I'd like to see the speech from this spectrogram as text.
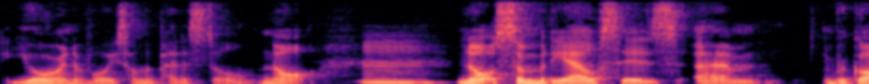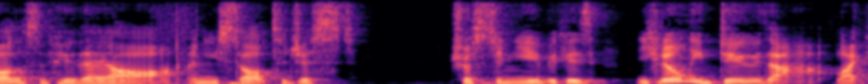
your inner voice on the pedestal, not mm. not somebody else's, um, regardless of who they are, and you start to just trust in you because you can only do that, like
